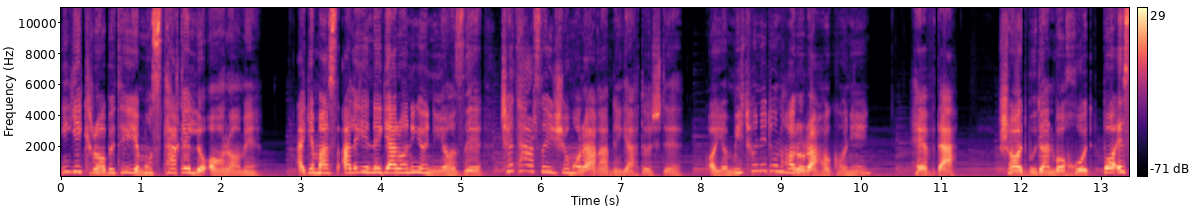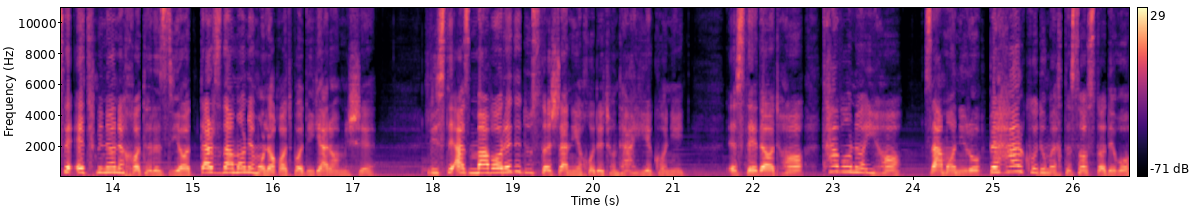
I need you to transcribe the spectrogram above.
این یک رابطه مستقل و آرامه؟ اگه مسئله نگرانی و نیازه چه ترسایی شما رو عقب نگه داشته؟ آیا می‌تونید اونها رو رها کنین؟ 17 شاد بودن با خود باعث اطمینان خاطر زیاد در زمان ملاقات با دیگران میشه. لیستی از موارد دوست داشتنی خودتون تهیه کنید. استعدادها، تواناییها، زمانی رو به هر کدوم اختصاص داده و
